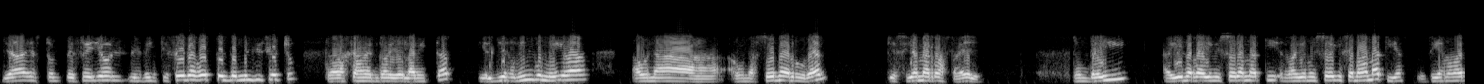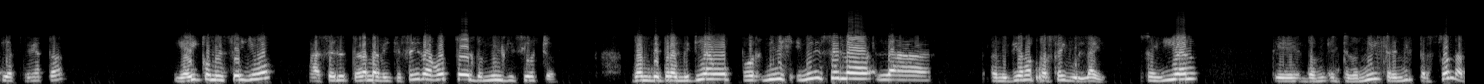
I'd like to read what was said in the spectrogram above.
ya esto empecé yo el 26 de agosto del 2018, trabajaba en Radio La Amistad y el día domingo me iba a una, a una zona rural que se llama Rafael, donde ahí hay una radioemisora, radioemisora que se llama Matías, se llama Matías, está, y ahí comencé yo a hacer el programa el 26 de agosto del 2018, donde transmitíamos por, y la, la, transmitíamos por Facebook Live, seguían eh, entre 2.000 y 3.000 personas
